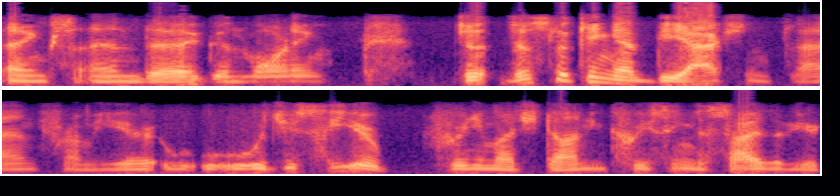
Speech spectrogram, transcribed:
Thanks, and uh, good morning. Just looking at the action plan from here, would you say you're pretty much done increasing the size of your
